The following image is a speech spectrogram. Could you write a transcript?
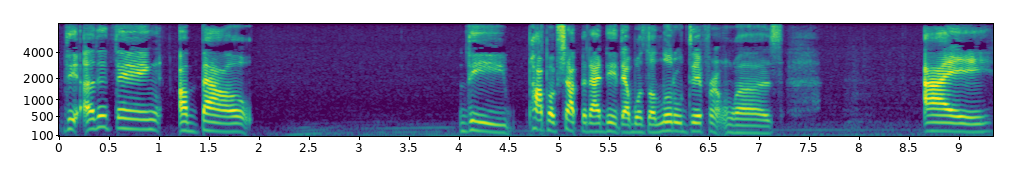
The other thing about the pop up shop that I did that was a little different was I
